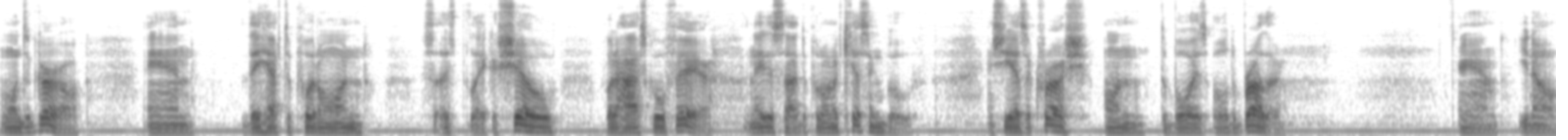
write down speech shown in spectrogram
and one's a girl. And they have to put on so it's like a show for the high school fair. And they decide to put on a kissing booth and she has a crush on the boy's older brother. And, you know,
